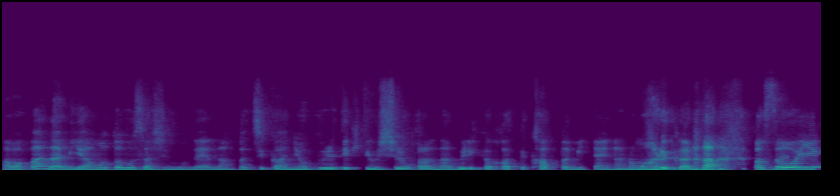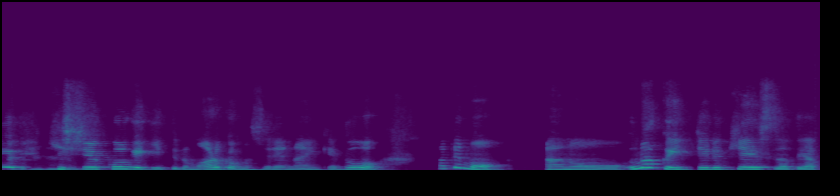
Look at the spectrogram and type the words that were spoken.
まあ、分かんない。宮本武蔵もねなんか時間に遅れてきて後ろから殴りかかって勝ったみたいなのもあるから、まあ、そういう奇襲攻撃っていうのもあるかもしれないけど、まあ、でもあのうまくいってるケースだとやっ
